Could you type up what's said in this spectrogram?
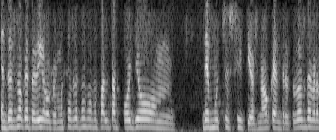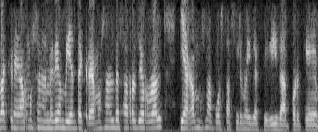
Entonces lo que te digo, que muchas veces hace falta apoyo mm, de muchos sitios, ¿no? Que entre todos de verdad creamos en el medio ambiente, creamos en el desarrollo rural y hagamos una apuesta firme y decidida, porque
